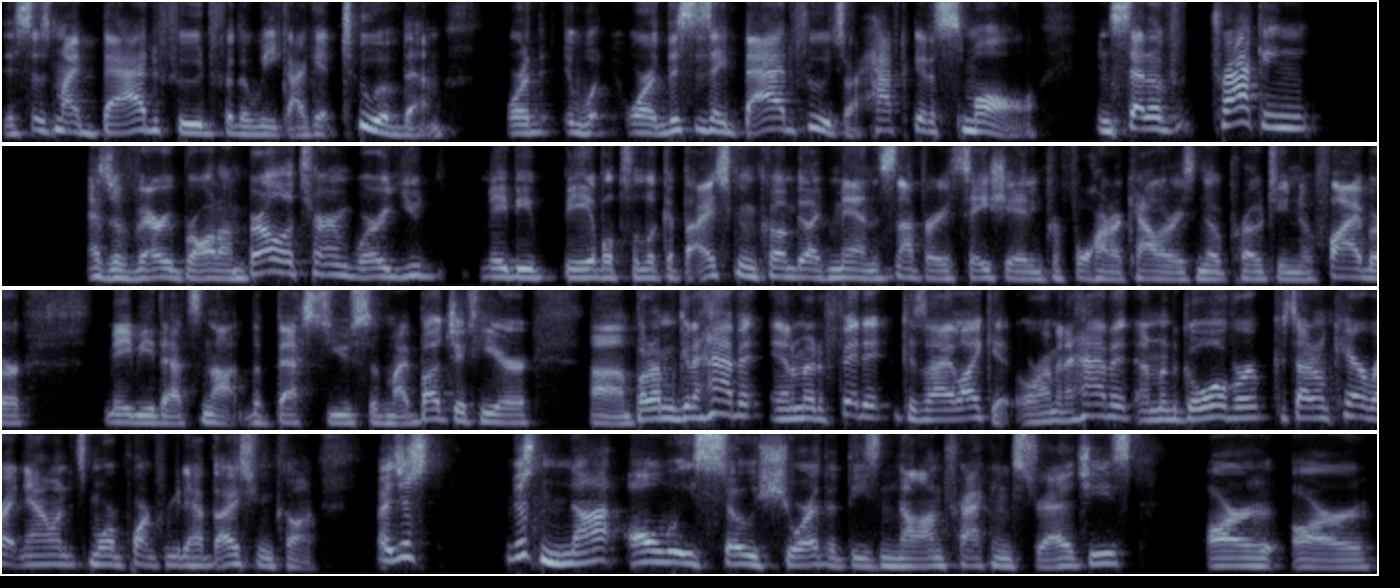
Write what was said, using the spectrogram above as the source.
this is my bad food for the week. I get two of them, or or this is a bad food, so I have to get a small. Instead of tracking as a very broad umbrella term where you'd maybe be able to look at the ice cream cone and be like, man, it's not very satiating for 400 calories, no protein, no fiber. Maybe that's not the best use of my budget here, uh, but I'm going to have it and I'm going to fit it because I like it, or I'm going to have it and I'm going to go over because I don't care right now and it's more important for me to have the ice cream cone. I just, I'm just not always so sure that these non-tracking strategies are are,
